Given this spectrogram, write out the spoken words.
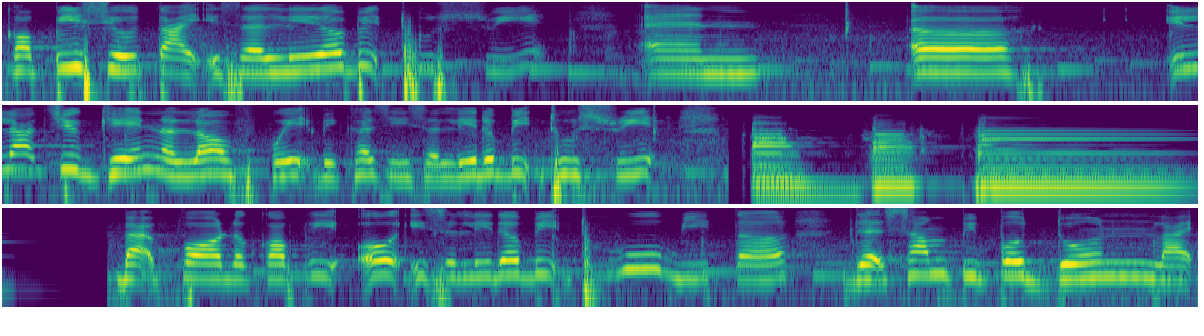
kopi siu tai is a little bit too sweet and uh, it lets you gain a lot of weight because it's a little bit too sweet. But for the coffee, oh, it's a little bit too bitter that some people don't like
